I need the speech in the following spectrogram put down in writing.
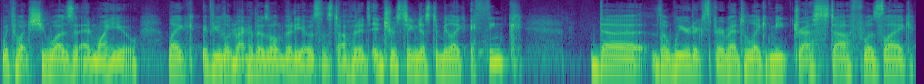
with what she was at NYU. Like if you look mm-hmm. back at those old videos and stuff and it's interesting just to be like I think the the weird experimental like meat dress stuff was like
